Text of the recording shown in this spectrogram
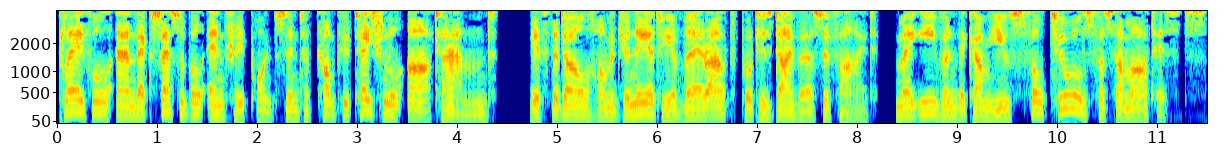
playful and accessible entry points into computational art and, if the dull homogeneity of their output is diversified, may even become useful tools for some artists.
